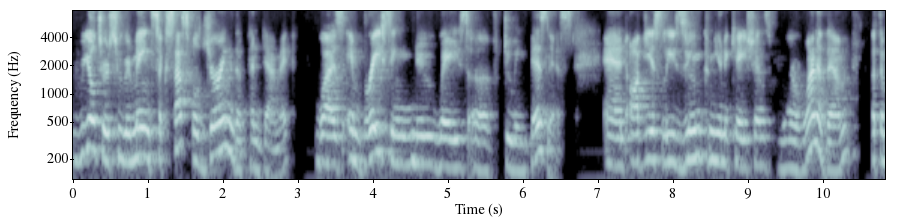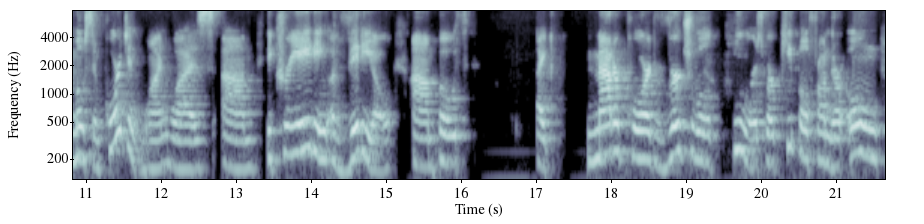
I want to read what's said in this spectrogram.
realtors who remained successful during the pandemic was embracing new ways of doing business. And obviously, Zoom communications were one of them. But the most important one was um, the creating of video, um, both like Matterport virtual tours where people from their own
